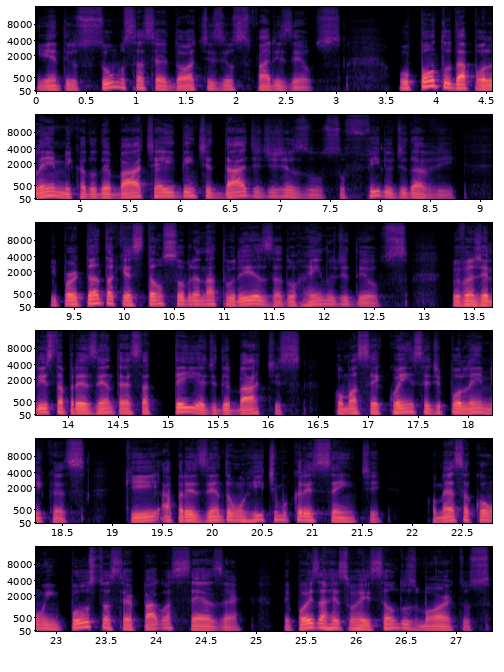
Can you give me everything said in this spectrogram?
e entre os sumos sacerdotes e os fariseus. O ponto da polêmica do debate é a identidade de Jesus, o filho de Davi, e, portanto, a questão sobre a natureza do reino de Deus. O evangelista apresenta essa teia de debates como a sequência de polêmicas que apresentam um ritmo crescente. Começa com o imposto a ser pago a César, depois a ressurreição dos mortos,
